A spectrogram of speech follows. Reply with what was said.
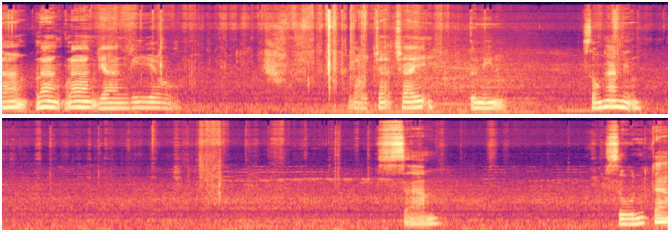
ล่าง ล่าง ล่าง อย่างเดียว เราจะใช้ตัวนี้เนาะสองห้าหนึ่ง สามศูนย์เก้า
